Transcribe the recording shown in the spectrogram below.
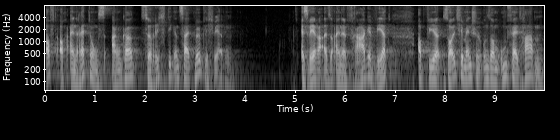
oft auch ein Rettungsanker zur richtigen Zeit möglich werden. Es wäre also eine Frage wert, ob wir solche Menschen in unserem Umfeld haben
